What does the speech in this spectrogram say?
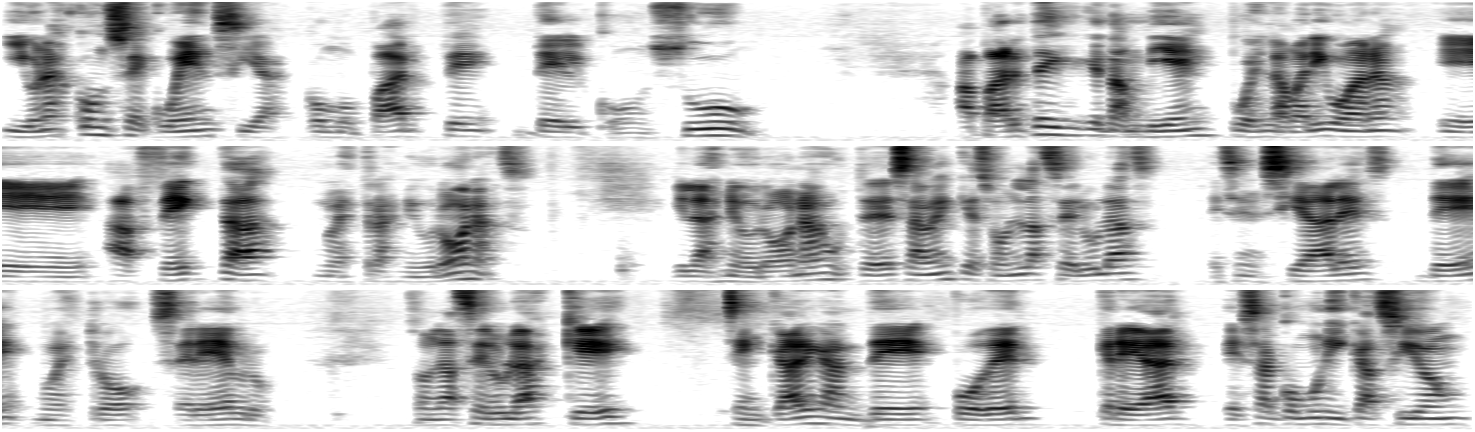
Y unas consecuencias como parte del consumo. Aparte que también, pues la marihuana eh, afecta nuestras neuronas. Y las neuronas, ustedes saben que son las células esenciales de nuestro cerebro. Son las células que se encargan de poder crear esa comunicación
